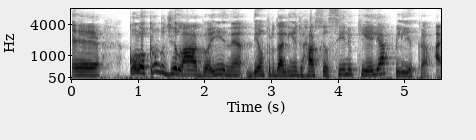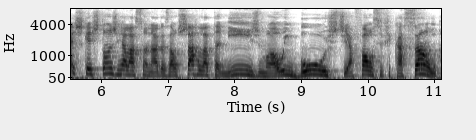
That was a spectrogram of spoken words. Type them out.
é, colocando de lado aí, né, dentro da linha de raciocínio que ele aplica, as questões relacionadas ao charlatanismo, ao embuste, à falsificação,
